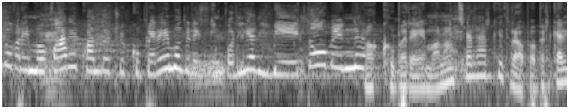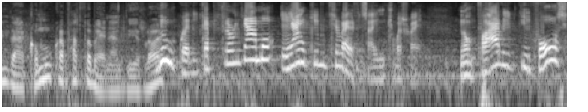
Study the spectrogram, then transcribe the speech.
dovremmo fare quando ci occuperemo delle sinfonie di Beethoven. Occuperemo, non si allarghi troppo, per carità, comunque ha fatto bene a dirlo. Eh? Dunque, ricapitoliamo e anche viceversa, insomma, cioè non fare i tifosi,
